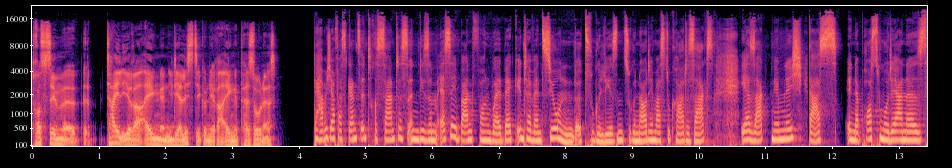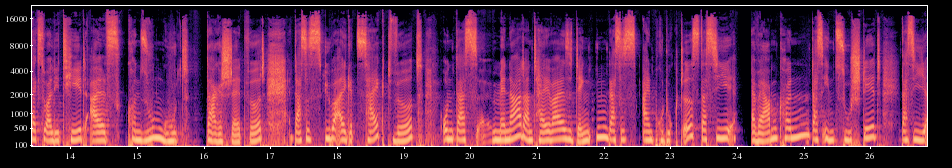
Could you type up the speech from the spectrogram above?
trotzdem äh, Teil ihrer eigenen Idealistik und ihrer eigenen Person ist. Da habe ich auch was ganz Interessantes in diesem Essayband von Wellbeck Interventionen äh, zugelesen, zu genau dem, was du gerade sagst. Er sagt nämlich, dass in der Postmoderne Sexualität als Konsumgut dargestellt wird, dass es überall gezeigt wird und dass Männer dann teilweise denken, dass es ein Produkt ist, das sie erwerben können, das ihnen zusteht, dass sie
